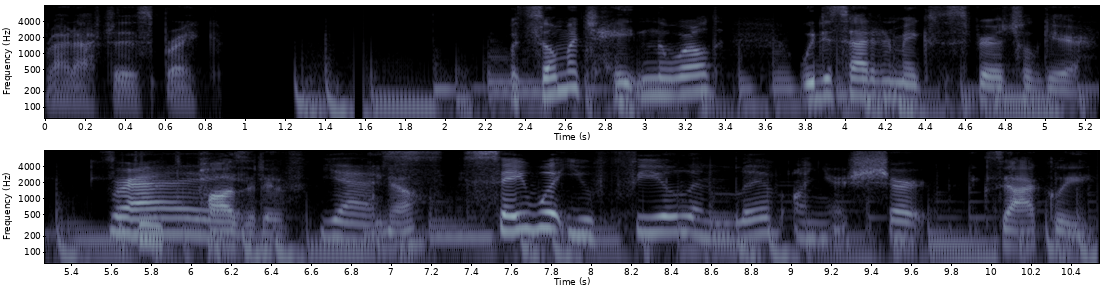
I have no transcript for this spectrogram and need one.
right after this break. With so much hate in the world, we decided to make spiritual gear. Something that's Right. positive. Yes. You know? Say what you feel and live on your shirt. Exactly.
